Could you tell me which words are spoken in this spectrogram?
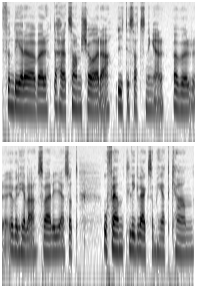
fundera över det här att samköra IT-satsningar över, över hela Sverige så att offentlig verksamhet kan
